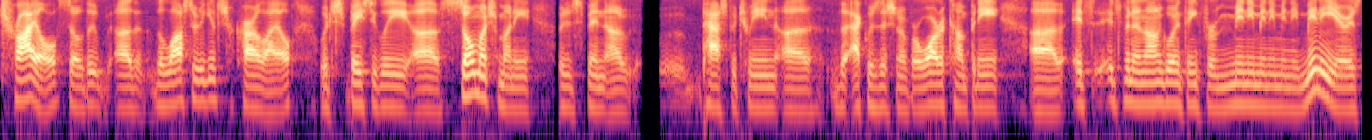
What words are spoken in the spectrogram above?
trial. So the, uh, the lawsuit against Carlyle, which basically uh, so much money, it's been uh, passed between uh, the acquisition of our water company. Uh, it's it's been an ongoing thing for many, many, many, many years,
